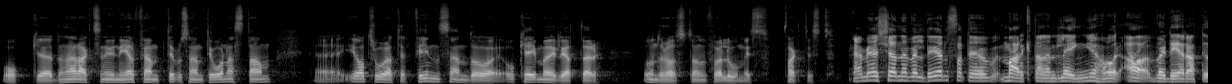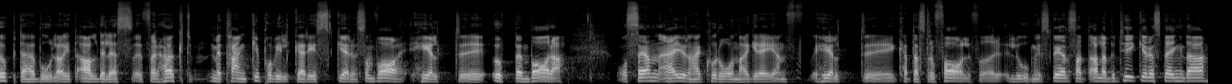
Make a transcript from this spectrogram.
Och eh, den här aktien är ju ner 50% i år nästan. Eh, jag tror att det finns ändå okej okay möjligheter under hösten för Loomis faktiskt. Ja, men jag känner väl dels att marknaden länge har ah, värderat upp det här bolaget alldeles för högt med tanke på vilka risker som var helt eh, uppenbara. Och sen är ju den här coronagrejen helt eh, katastrofal för Loomis. Dels att alla butiker är stängda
